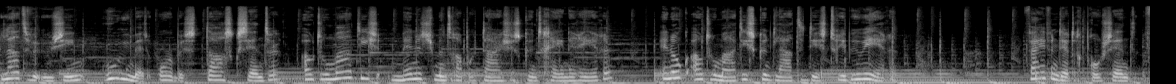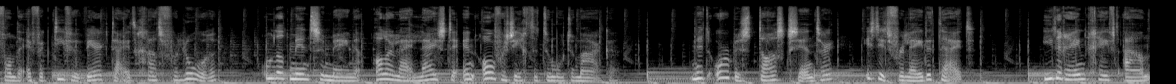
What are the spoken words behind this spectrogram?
laten we u zien hoe u met Orbis Task Center automatisch managementrapportages kunt genereren en ook automatisch kunt laten distribueren. 35% van de effectieve werktijd gaat verloren omdat mensen menen allerlei lijsten en overzichten te moeten maken. Met Orbis Task Center is dit verleden tijd. Iedereen geeft aan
